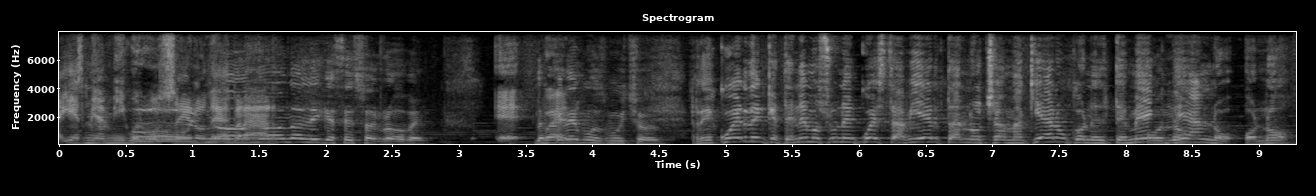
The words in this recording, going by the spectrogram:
Ay, es mi amigo el vocero de Ebrard. no, no le digas eso a Robert. Eh, Lo bueno. queremos mucho. Recuerden que tenemos una encuesta abierta, nos chamaquearon con el Temec, ¿O no? véanlo o no.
